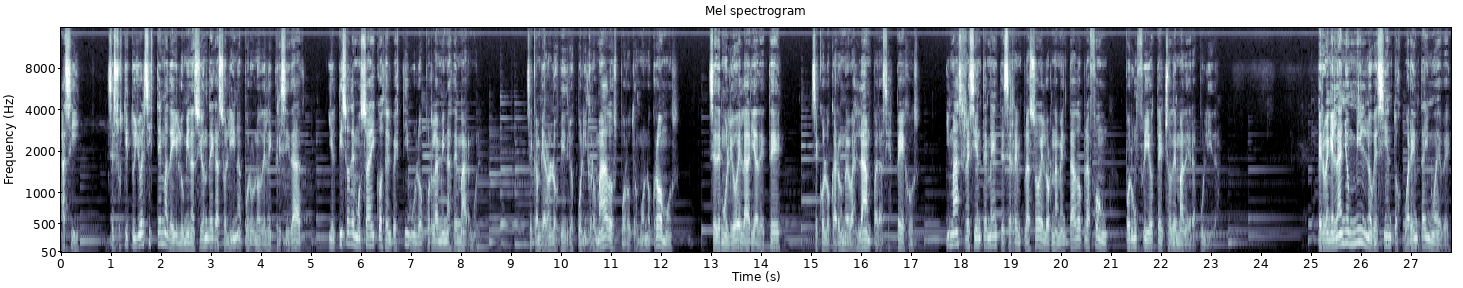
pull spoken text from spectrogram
Así, se sustituyó el sistema de iluminación de gasolina por uno de electricidad y el piso de mosaicos del vestíbulo por láminas de mármol. Se cambiaron los vidrios policromados por otros monocromos, se demolió el área de té, se colocaron nuevas lámparas y espejos, y más recientemente se reemplazó el ornamentado plafón por un frío techo de madera pulida. Pero en el año 1949,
